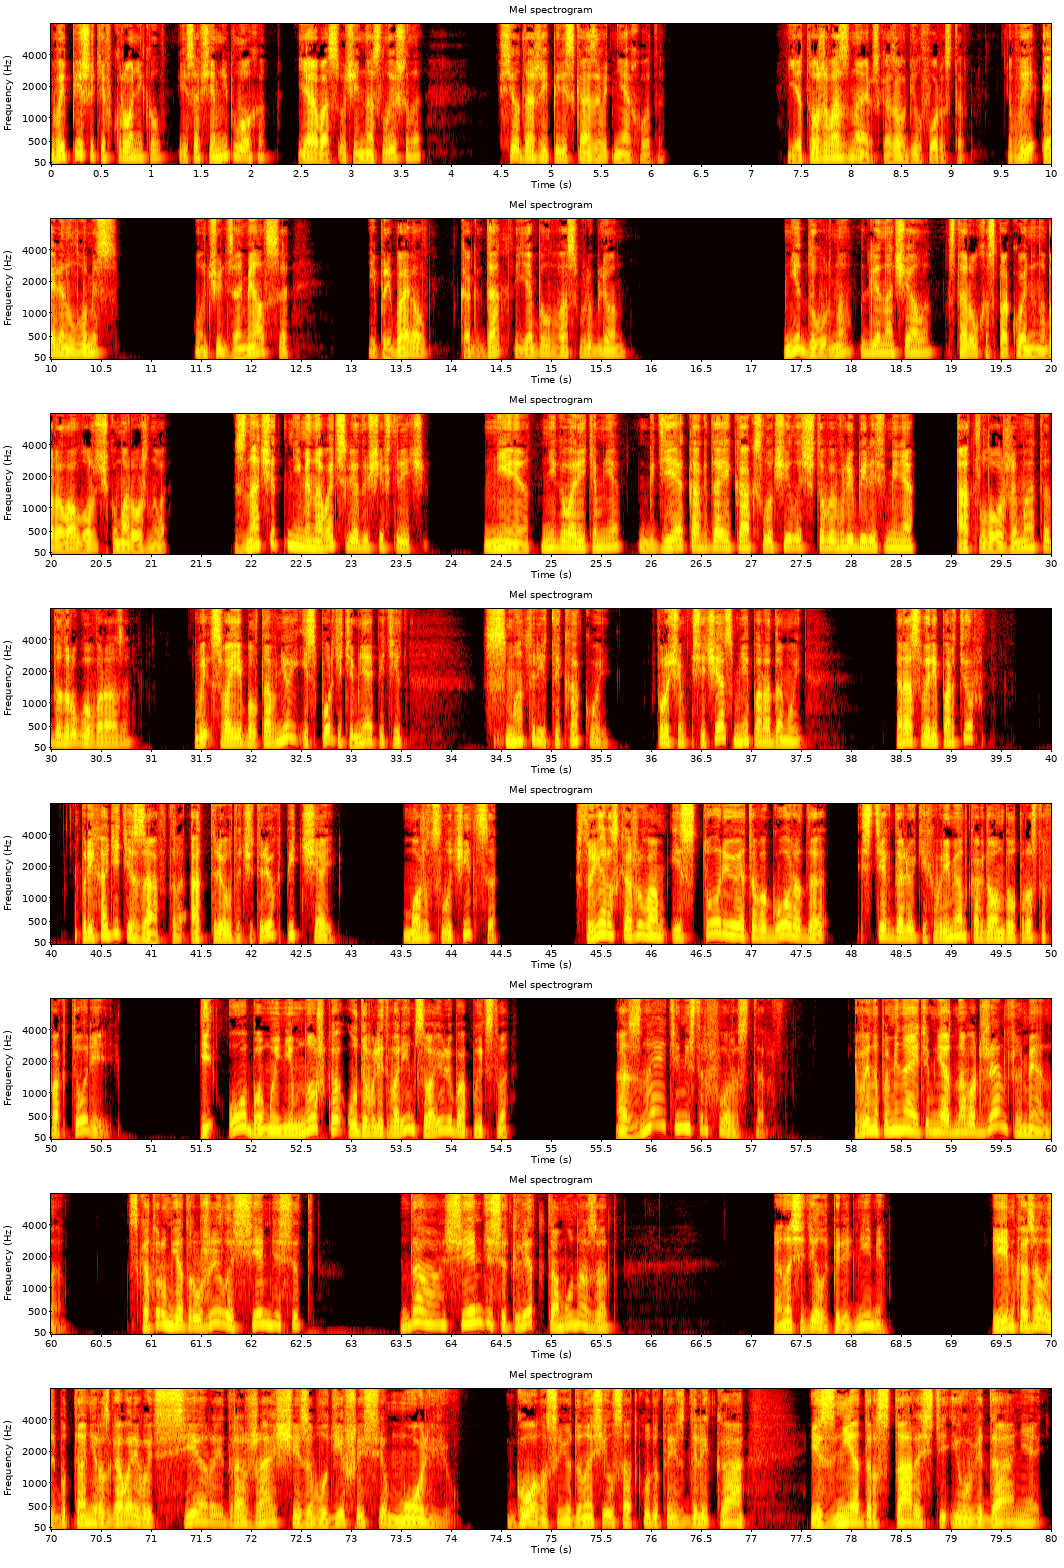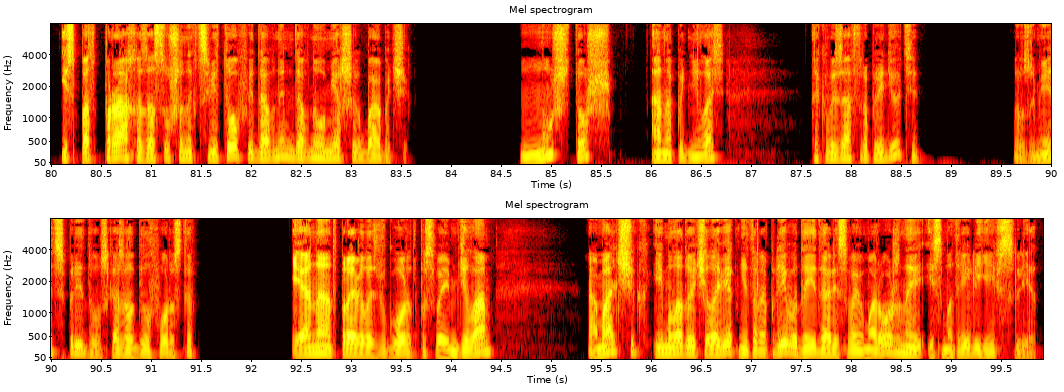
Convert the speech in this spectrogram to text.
Вы пишете в Кроникл, и совсем неплохо. Я вас очень наслышана. Все даже и пересказывать неохота. — Я тоже вас знаю, — сказал Билл Форестер. — Вы Эллен Лумис. Он чуть замялся и прибавил, — когда-то я был в вас влюблен. Недурно для начала. Старуха спокойно набрала ложечку мороженого. Значит, не миновать следующей встречи. Нет, не говорите мне, где, когда и как случилось, что вы влюбились в меня. Отложим это до другого раза. Вы своей болтовней испортите мне аппетит. Смотри ты какой. Впрочем, сейчас мне пора домой. Раз вы репортер, приходите завтра от трех до четырех пить чай. Может случиться, что я расскажу вам историю этого города с тех далеких времен, когда он был просто факторией, и оба мы немножко удовлетворим свое любопытство. А знаете, мистер Форестер, вы напоминаете мне одного джентльмена, с которым я дружила семьдесят... Да, семьдесят лет тому назад. Она сидела перед ними, и им казалось, будто они разговаривают с серой, дрожащей, заблудившейся молью. Голос ее доносился откуда-то издалека, из недр старости и увядания, из-под праха засушенных цветов и давным-давно умерших бабочек. — Ну что ж, — она поднялась, — так вы завтра придете? — Разумеется, приду, — сказал Билл Форестер. И она отправилась в город по своим делам, а мальчик и молодой человек неторопливо доедали свое мороженое и смотрели ей вслед.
